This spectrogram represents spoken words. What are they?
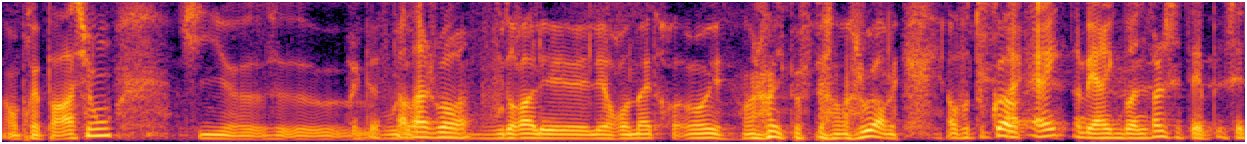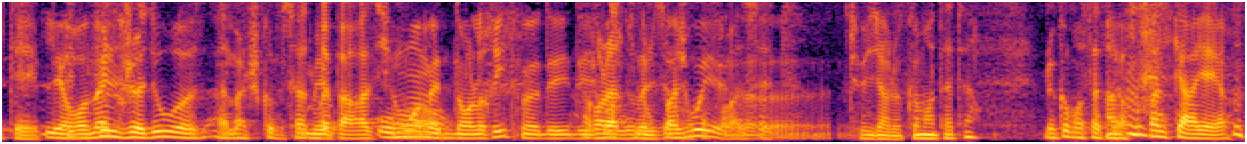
en préparation qui euh, Ils peuvent voudra, perdre un joueur. voudra les, les remettre. Oui, voilà, ils peuvent perdre un joueur, mais en tout cas. Ah, Eric, non, mais Eric Bonneval, c'était, c'était Les fait remettre. le genou, euh, un match comme ça de mais préparation. au moins en- mettre dans le rythme des, des avant la joueurs qui n'ont nouvelle pas saison joué. 87. Euh, Tu veux dire le commentateur? Le commentateur, fin de carrière.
